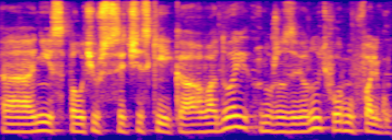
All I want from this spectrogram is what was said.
э, низ получившегося чизкейка водой, нужно завернуть форму в фольгу.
